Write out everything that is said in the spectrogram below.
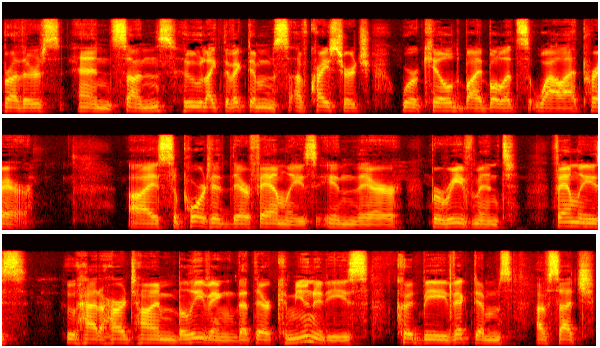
brothers, and sons who, like the victims of Christchurch, were killed by bullets while at prayer. I supported their families in their bereavement, families who had a hard time believing that their communities could be victims of such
